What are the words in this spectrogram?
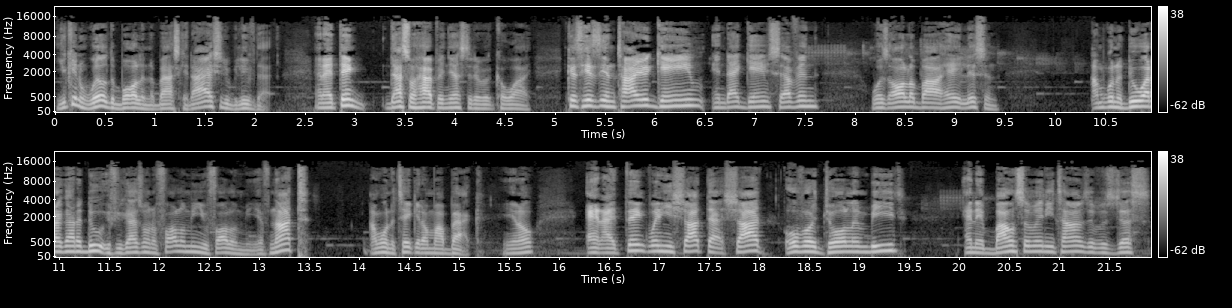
You can will the ball in the basket. I actually believe that. And I think that's what happened yesterday with Kawhi. Because his entire game in that game seven was all about, hey, listen, I'm gonna do what I gotta do. If you guys want to follow me, you follow me. If not, I'm gonna take it on my back. You know. And I think when he shot that shot over Joel Embiid, and it bounced so many times, it was just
